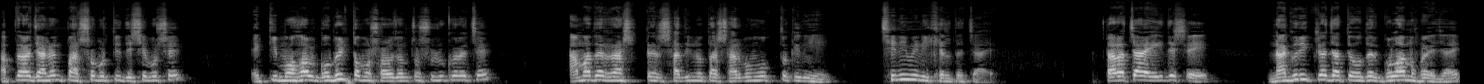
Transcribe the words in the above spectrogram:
আপনারা জানেন, পার্শ্ববর্তী দেশে বসে একটি মহল গভীরতম ষড়যন্ত্র শুরু করেছে। আমাদের রাষ্ট্রের স্বাধীনতা সার্বভৌমত্বকে নিয়ে ছিনিমিনি খেলতে চায়। তারা চায় এই দেশে নাগরিকরা যাতে ওদের গোলাম হয়ে যায়।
